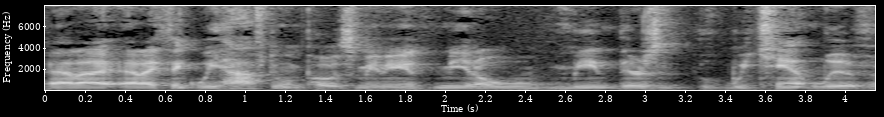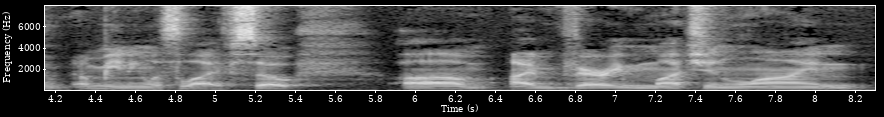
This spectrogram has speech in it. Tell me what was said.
and I and I think we have to impose meaning. You know, mean there's we can't live a meaningless life. So um, I'm very much in line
